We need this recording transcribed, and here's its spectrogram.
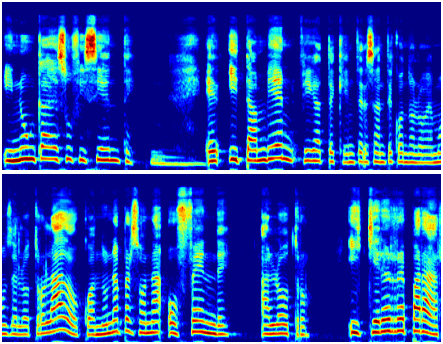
y nunca es suficiente. Mm. Eh, y también, fíjate qué interesante cuando lo vemos del otro lado, cuando una persona ofende al otro y quiere reparar,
